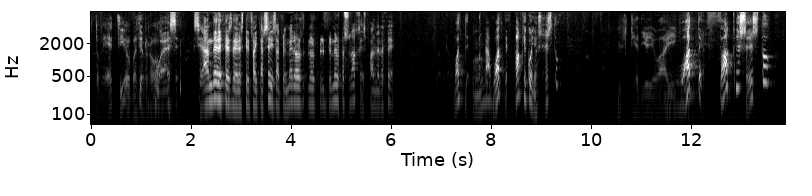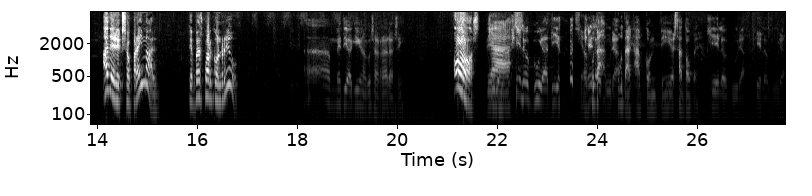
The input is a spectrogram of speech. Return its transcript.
¿Esto qué es, tío? Parece un robot. Pues serán DLCs del Street Fighter 6, los primeros, los pr- primeros personajes para el DLC. What the, Mm. what the fuck? ¿Qué coño es esto? Hostia, tío, lleva ahí. What the fuck ¿Qué es esto? Ah, del Exoprimal. Que puedes jugar con Ryu. Ah, han metido aquí una cosa rara, sí. Qué, ¡Hostia! lo- qué locura, tío. Tío, qué puta, locura. puta Capcom, tío, está a tope. Qué locura, qué locura.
